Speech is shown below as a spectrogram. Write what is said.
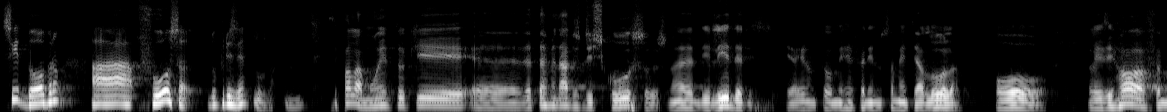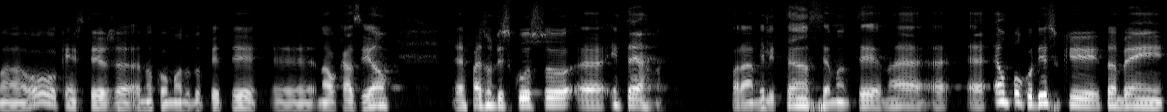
se dobram à força do presidente Lula. Hum. Se fala muito que é, determinados discursos né, de líderes, e aí não estou me referindo somente a Lula, ou Gleisi Hoffmann, ou quem esteja no comando do PT eh, na ocasião, eh, faz um discurso eh, interno para a militância manter. Né? É, é, é, um pouco disso que também,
